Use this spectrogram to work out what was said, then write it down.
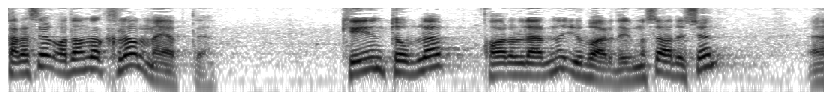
qarasak odamlar qilolmayapti. Keyin to'plab qorilarni yubordik. Misol uchun e,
